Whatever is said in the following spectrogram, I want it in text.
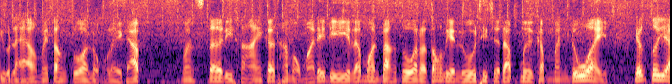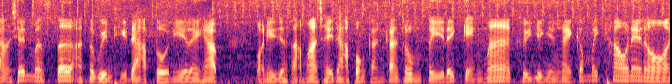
อยู่แล้ว ไม่ต้องกลัวหลงเลยครับมอนสเตอร์ดีไซน์ก็ทำออกมาได้ดี และมอนบางตัวเราต้องเรียนรู้ที่จะรับมือกับมันด้วย ยกตัวอย่างเช่นมอนสเตอร์อัศวินถือดาบตัวนี้เลยครับหมอนี่จะสามารถใช้ดาบป้องกันการโจมตีได้เก่งมาก คือยิงยังไงก็ไม่เข้าแน่นอน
